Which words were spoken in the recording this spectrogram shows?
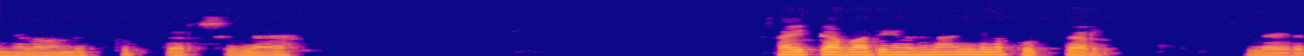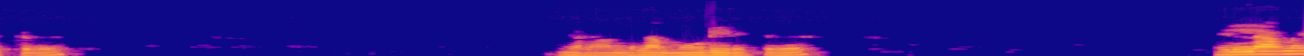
இதில் வந்து புத்தர் சிலை சைட்டாக பார்த்தீங்கன்னா இங்கே புத்தர் சிலை இருக்குது. இதில் வந்துலாம் மூடி இருக்குது. எல்லாமே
